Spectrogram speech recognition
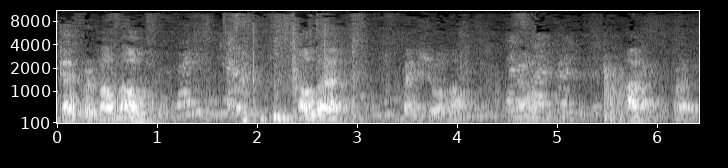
Go for it. I'll, I'll, I'll uh, make sure I'll. That's my friend. Okay, right.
